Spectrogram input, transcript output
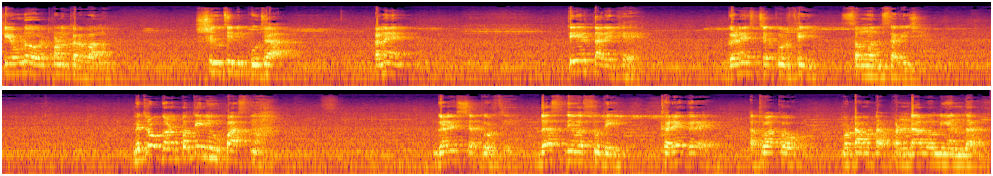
કેવડો અર્પણ કરવાનો? શિવજીની પૂજા. અને તેર તારીખે ગણેશ ચતુર્થી સંવંતસરી છે. મિત્રો, ગણપતિની ઉપાસના. ગણેશ ચતુર્થી. દસ દિવસ સુધી ઘરે ઘરે અથવા તો મોટા મોટા પંડાલોની અંદર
